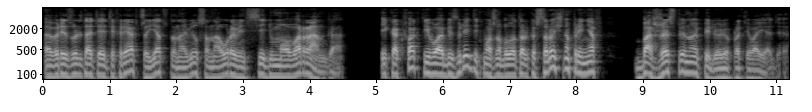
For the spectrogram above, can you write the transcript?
В результате этих реакций яд становился на уровень седьмого ранга. И как факт его обезвредить можно было только срочно приняв божественную пилюлю противоядия.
